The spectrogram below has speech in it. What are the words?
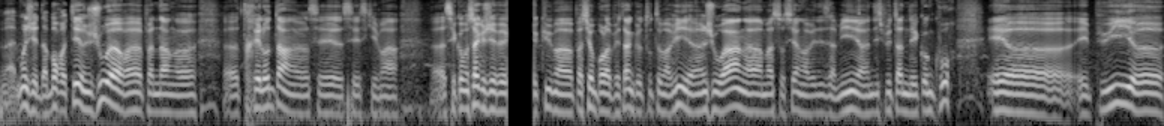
Ben, moi, j'ai d'abord été un joueur hein, pendant euh, euh, très longtemps. C'est ce comme ça que j'ai vécu ma passion pour la pétanque toute ma vie, en jouant, en m'associant avec des amis, en disputant des concours. Et, euh, puis, euh,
